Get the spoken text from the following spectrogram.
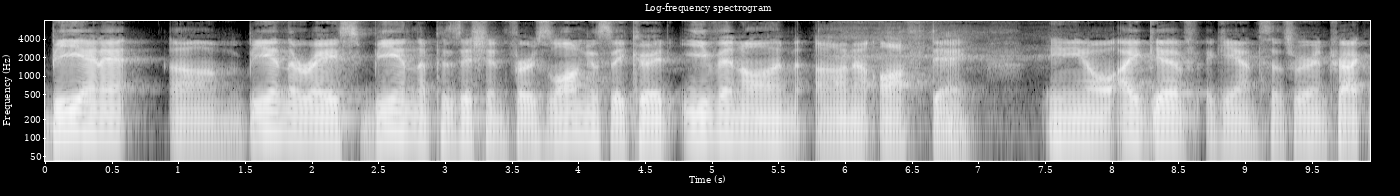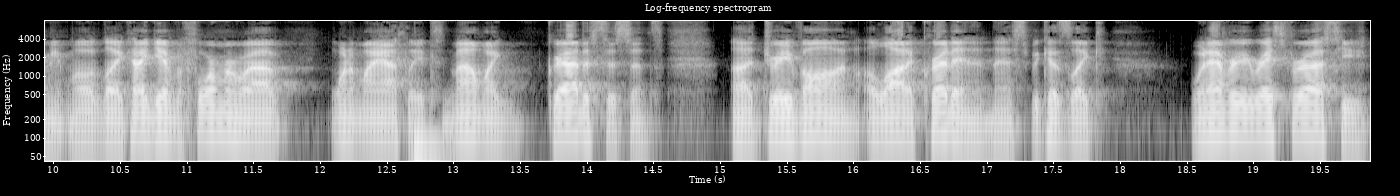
be in it, um, be in the race, be in the position for as long as they could, even on on an off day. And you know, I give again since we're in track meet mode, like I give a former uh, one of my athletes, and now my grad assistants, uh, Dre Vaughn, a lot of credit in this because like whenever he raced for us, he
